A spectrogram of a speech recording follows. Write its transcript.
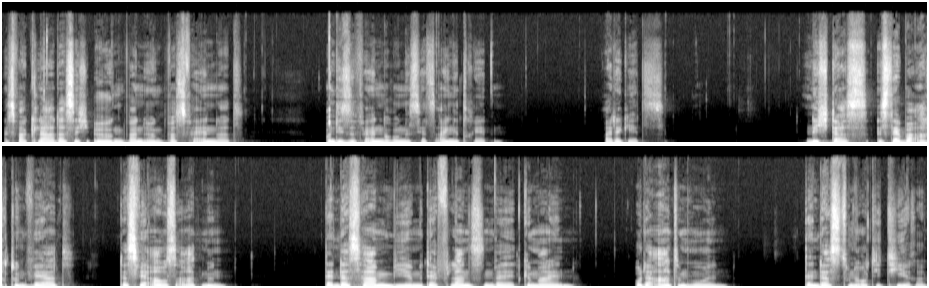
es war klar, dass sich irgendwann irgendwas verändert und diese Veränderung ist jetzt eingetreten. Weiter geht's. Nicht das ist der Beachtung wert, dass wir ausatmen, denn das haben wir mit der Pflanzenwelt gemein, oder Atem holen, denn das tun auch die Tiere.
